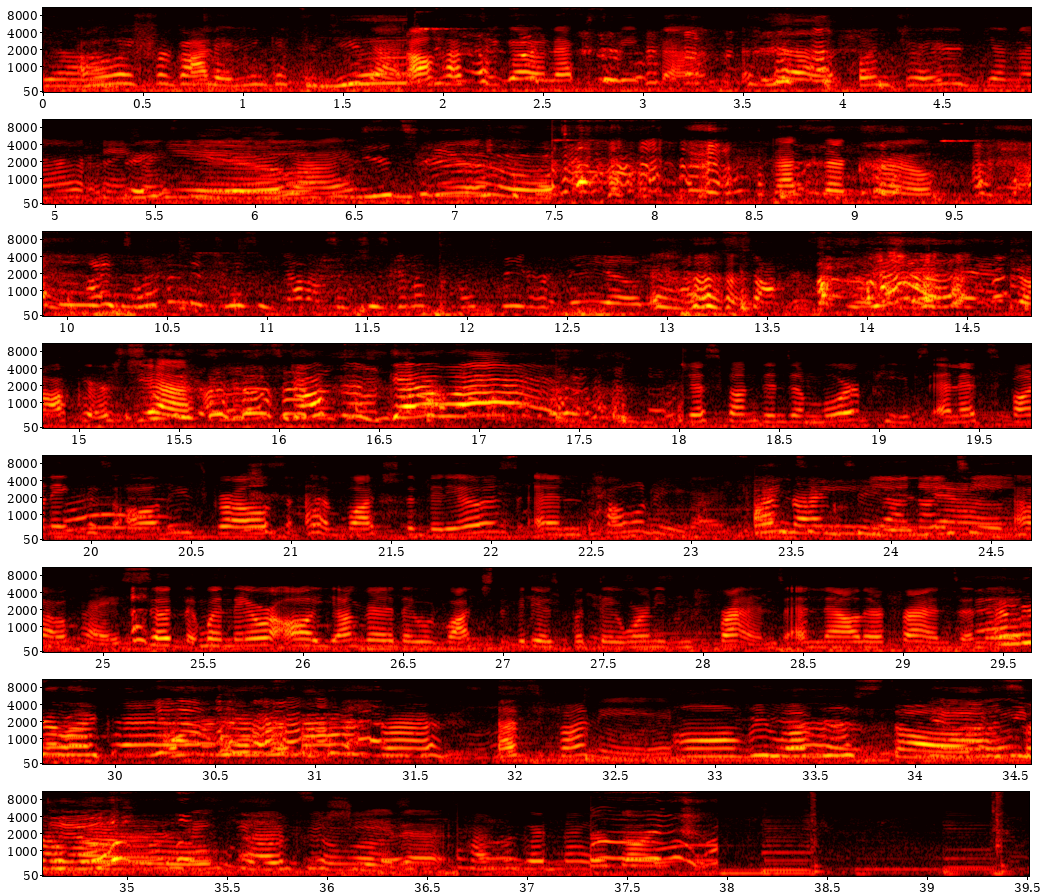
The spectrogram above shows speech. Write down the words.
Oh, I forgot. I didn't get to do that. I'll have to go next week then. yeah. Enjoy your dinner. Thank you. you guys. You too. That's their crew. I told them to chase her down. I was like, she's gonna clickbait her video. Like, stalkers. Stalkers. Yeah. Stalkers, get away! Just bumped into more peeps, and it's funny because all these girls have watched the videos. And how old are you guys? I'm 19. Yeah, 19. Oh, okay. So th- when they were all younger, they would watch the videos, but they weren't even friends, and now they're friends. And, And they, we're like, oh, yeah, now we're friends. that's funny. Oh, we love your stuff. Yeah, so we do. much. Thank you. I appreciate it. Have a good night. We're going.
